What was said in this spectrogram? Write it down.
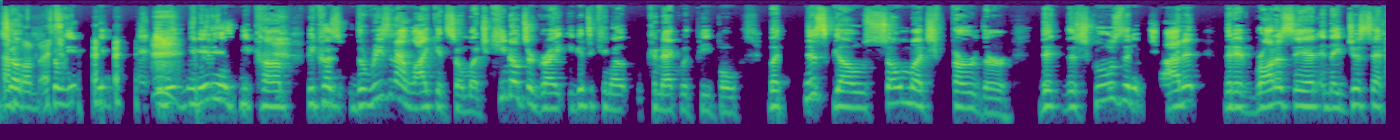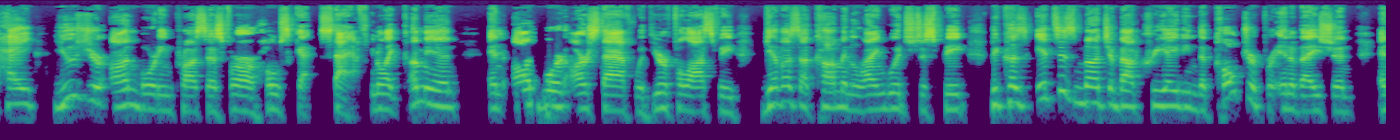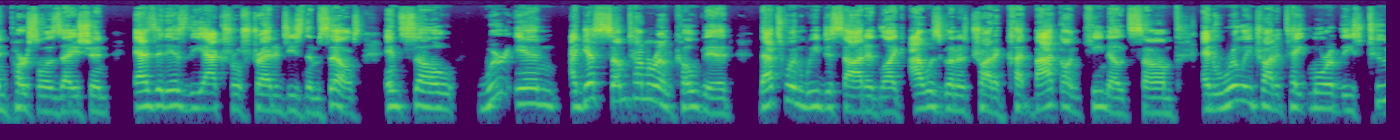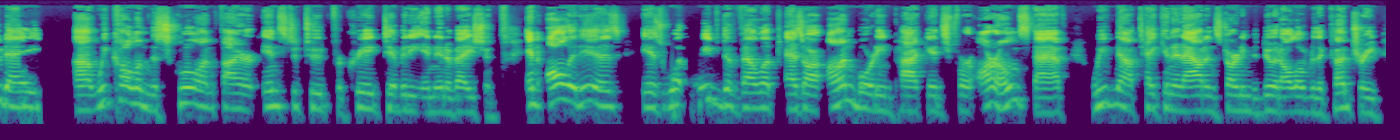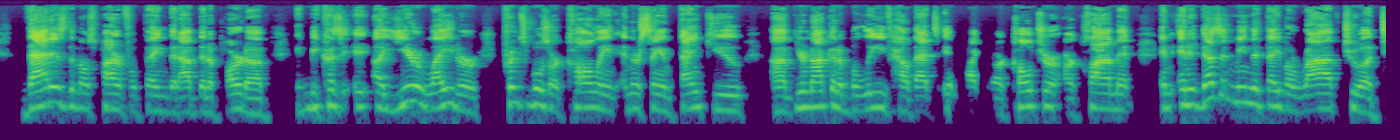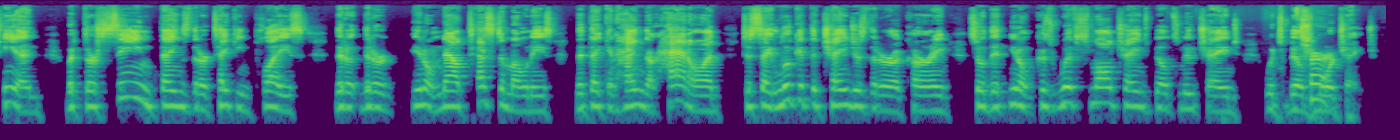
so, it. so it, it, it, it has become because the reason I like it so much, keynotes are great. You get to keynote, connect with people, but this goes so much further that the schools that have tried it, that have brought us in, and they've just said, "Hey, use your onboarding process for our whole staff." You know, like come in and onboard our staff with your philosophy. Give us a common language to speak because it's as much about creating the culture for innovation and personalization as it is the actual strategies themselves. And so we're in, I guess, sometime around COVID, that's when we decided like I was going to try to cut back on keynotes some and really try to take more of these two day. Uh, we call them the School on Fire Institute for Creativity and Innovation. And all it is, is what we've developed as our onboarding package for our own staff. We've now taken it out and starting to do it all over the country. That is the most powerful thing that I've been a part of because a year later, principals are calling and they're saying, Thank you. Um, you're not going to believe how that's impacted our culture, our climate. And, and it doesn't mean that they've arrived to a 10, but they're seeing things that are taking place that are, that are you know now testimonies that they can hang their hat on to say look at the changes that are occurring so that you know because with small change builds new change which builds sure. more change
